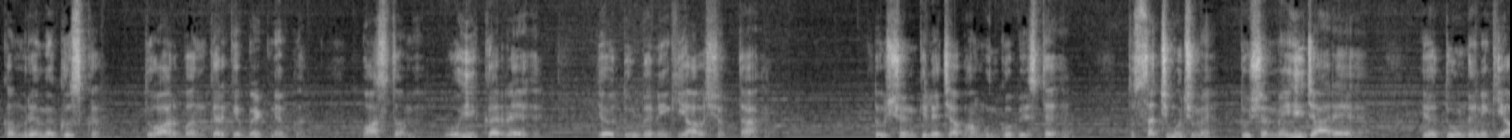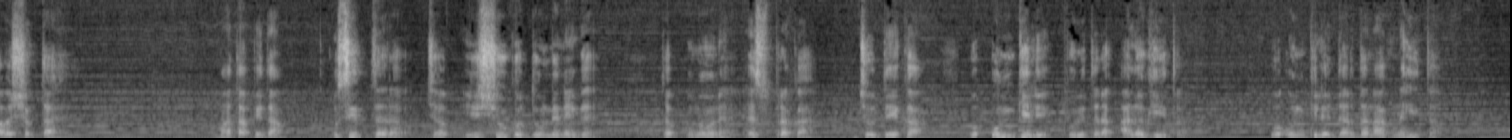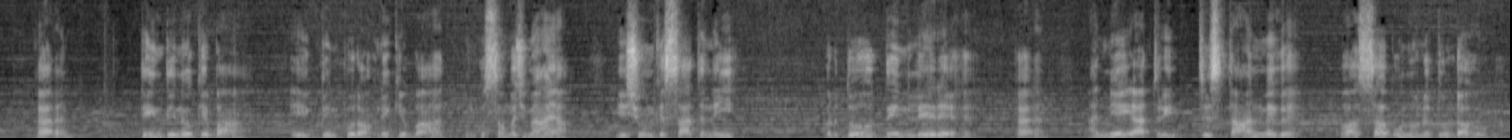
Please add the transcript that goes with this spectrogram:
कमरे में घुसकर द्वार बंद करके बैठने पर वास्तव में वो ही कर रहे हैं। यह ढूँढने की आवश्यकता है। ट्यूशन के लिए जब हम उनको भेजते हैं तो सचमुच में ट्यूशन में ही जा रहे हैं। यह ढूँढने की आवश्यकता है। माता पिता उसी तरह जब यीशु को ढूँढने गए, तब उन्होंने इस प्रकार जो देखा, वो उनके लिए पूरी तरह अलग ही था। वो उनके लिए दर्दनाक नहीं था। कारण, तीन दिनों के बाद एक दिन पूरा होने के बाद उनको समझ में आया, यीशु उनके साथ नहीं है और दो दिन ले रहे हैं, कारण अन्य यात्री जिस स्थान में गए, वह सब उन्होंने ढूंढा होगा।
